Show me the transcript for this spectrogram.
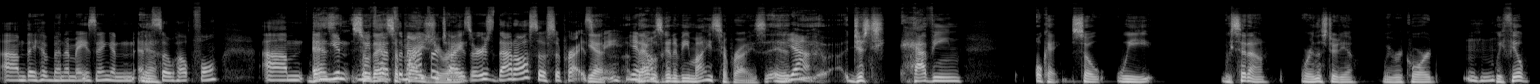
Um, they have been amazing and, and Yeah. so helpful. Um, and you, so we've that had some surprised you, right? advertisers. That also surprised Yeah, me. You that know? was going to be my surprise. It- Yeah. just having. Okay, so we we sit down. We're in the studio. We record. We feel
